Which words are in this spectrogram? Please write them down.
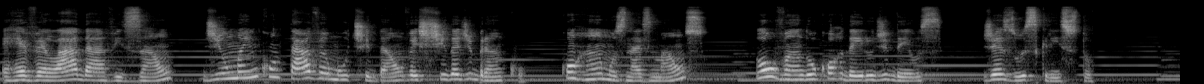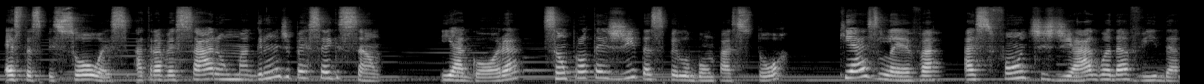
é revelada a visão de uma incontável multidão vestida de branco, com ramos nas mãos, louvando o Cordeiro de Deus, Jesus Cristo. Estas pessoas atravessaram uma grande perseguição e agora são protegidas pelo bom pastor que as leva às fontes de água da vida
